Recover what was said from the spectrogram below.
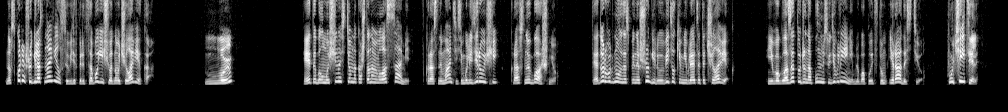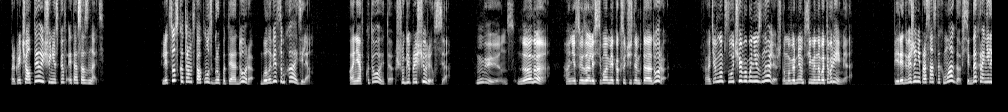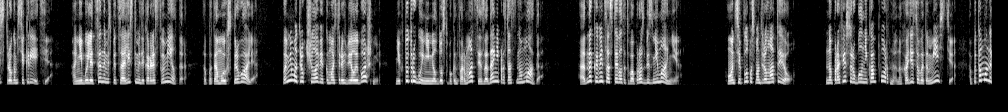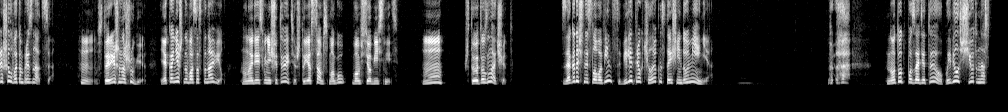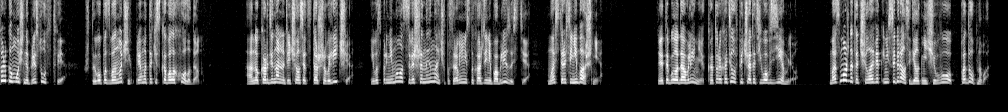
Но вскоре Шугель остановился, увидев перед собой еще одного человека. «Вы?» Это был мужчина с темно-каштановыми волосами, в красной мантии, символизирующей Красную башню. Теодор выгнул из-за спины Шугеля и увидел, кем является этот человек. Его глаза тут же наполнились удивлением, любопытством и радостью. «Учитель!» — прокричал Тео, еще не успев это осознать. Лицо, с которым столкнулась группа Теодора, было Винсом Хайделем. Поняв, кто это, Шугель прищурился. «Винс, да-да, они связались с вами как с учителем Теодора? В противном случае вы бы не знали, что мы вернемся именно в это время». Передвижения пространственных магов всегда хранились в строгом секрете. Они были ценными специалистами для королевства Милтер, а потому их скрывали. Помимо трех человек и мастера из Белой башни, никто другой не имел доступа к информации о задании пространственного мага. Однако Винс оставил этот вопрос без внимания. Он тепло посмотрел на Тео. Но профессору было некомфортно находиться в этом месте, а потому он решил в этом признаться. «Хм, старейшина Шуги, я, конечно, вас остановил, но надеюсь, вы не считаете, что я сам смогу вам все объяснить?» «Ммм, что это значит?» Загадочные слова Винса вели трех человек в настоящее недоумение. Но тут позади Тео появилось чье-то настолько мощное присутствие, что его позвоночник прямо-таки сковало холодом. Оно кардинально отличалось от старшего личия и воспринималось совершенно иначе по сравнению с нахождением поблизости мастера Синей Башни. Это было давление, которое хотело впечатать его в землю. Возможно, этот человек и не собирался делать ничего подобного,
